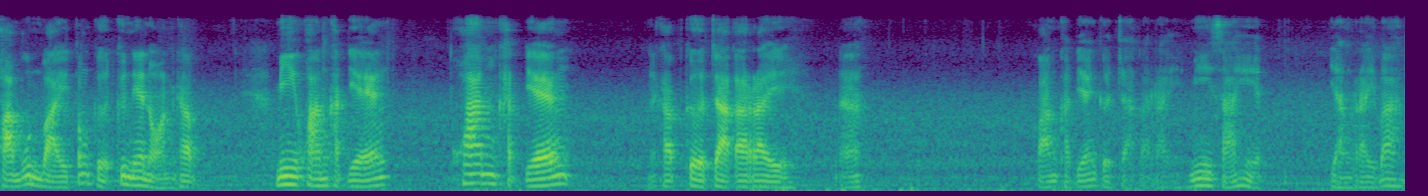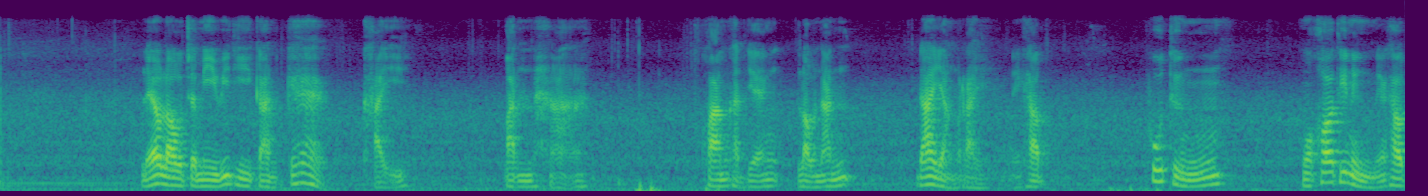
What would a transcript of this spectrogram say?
ความวุ่นวายต้องเกิดขึ้นแน่นอนครับ มีความขัดแย้ง ความขัดแย้งนะครับเกิดจากอะไรนะความขัดแย้งเกิดจากอะไร มีสาเหตุ อย่างไรบ้าง แล้วเราจะมีวิธีการแก้ไขปัญหา ความขัดแย้งเหล่านั้นได้อย่างไรนะครับ พูดถึงหัวข้อที่หนึ่งนะครับ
